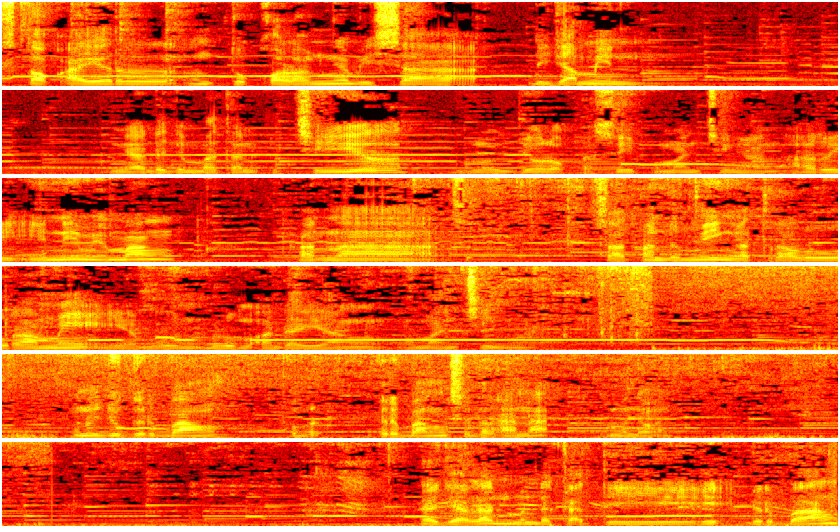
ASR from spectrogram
stok air untuk kolamnya bisa dijamin. Ini ada jembatan kecil menuju lokasi pemancingan. Hari ini memang karena saat pandemi nggak terlalu rame ya belum belum ada yang memancing. Menuju gerbang gerbang sederhana teman-teman. Kita jalan mendekati gerbang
